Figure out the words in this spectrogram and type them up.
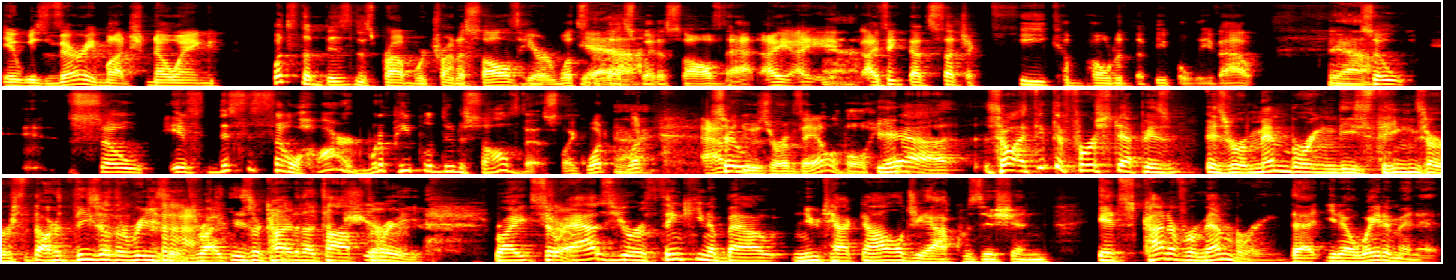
It was very much knowing what's the business problem we're trying to solve here and what's the best way to solve that. I I, Yeah. I think that's such a key component that people leave out. Yeah. So, so if this is so hard, what do people do to solve this? Like, what what right. So- avenues are available here? Yeah. So I think the first step is is remembering these things are, are these are the reasons, right? These are kind of the top Sure. three. Right. So Sure. as you're thinking about new technology acquisition, it's kind of remembering that, you know, wait a minute,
